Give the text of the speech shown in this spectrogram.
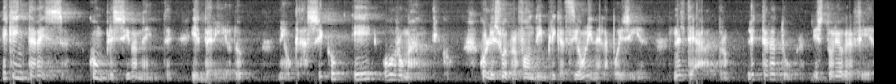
e che interessa complessivamente il periodo neoclassico e o romantico con le sue profonde implicazioni nella poesia, nel teatro, letteratura e storiografia.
